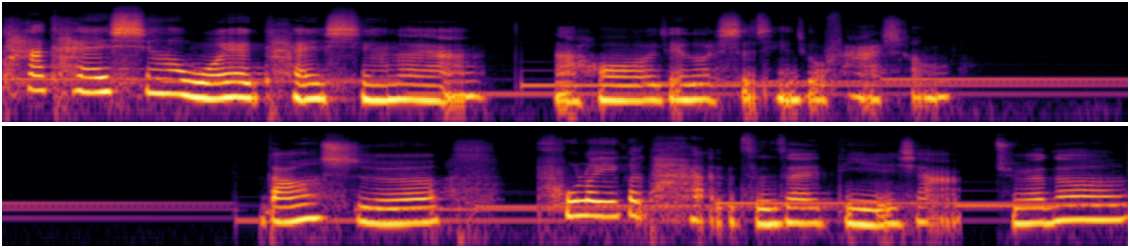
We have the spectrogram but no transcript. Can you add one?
她开心了，我也开心了呀，然后这个事情就发生了。当时铺了一个毯子在地下，觉得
